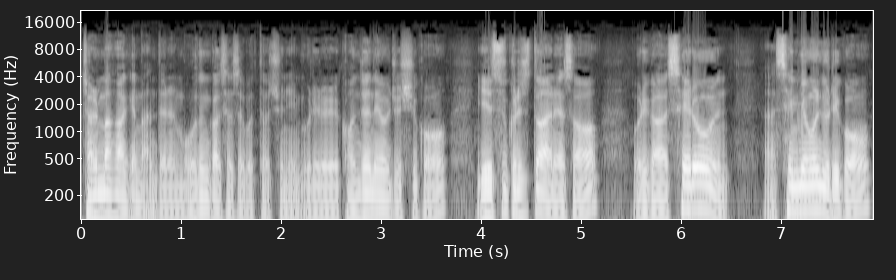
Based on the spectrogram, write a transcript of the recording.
절망하게 만드는 모든 것에서부터 주님 우리를 건져내어 주시고 예수 그리스도 안에서 우리가 새로운 아, 생명을 누리고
